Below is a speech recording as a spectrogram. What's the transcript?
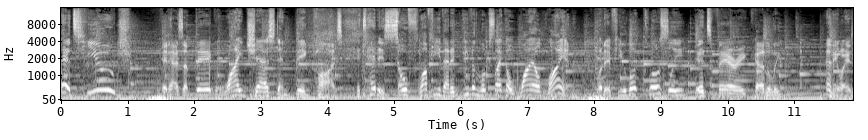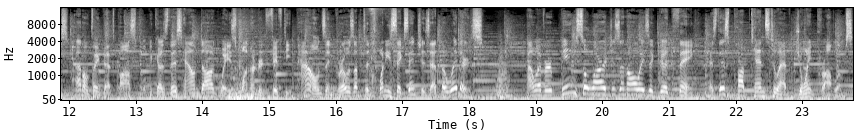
It's huge! It has a big, wide chest and big paws. Its head is so fluffy that it even looks like a wild lion. But if you look closely, it's very cuddly. Anyways, I don't think that's possible because this hound dog weighs 150 pounds and grows up to 26 inches at the withers. However, being so large isn't always a good thing, as this pup tends to have joint problems,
